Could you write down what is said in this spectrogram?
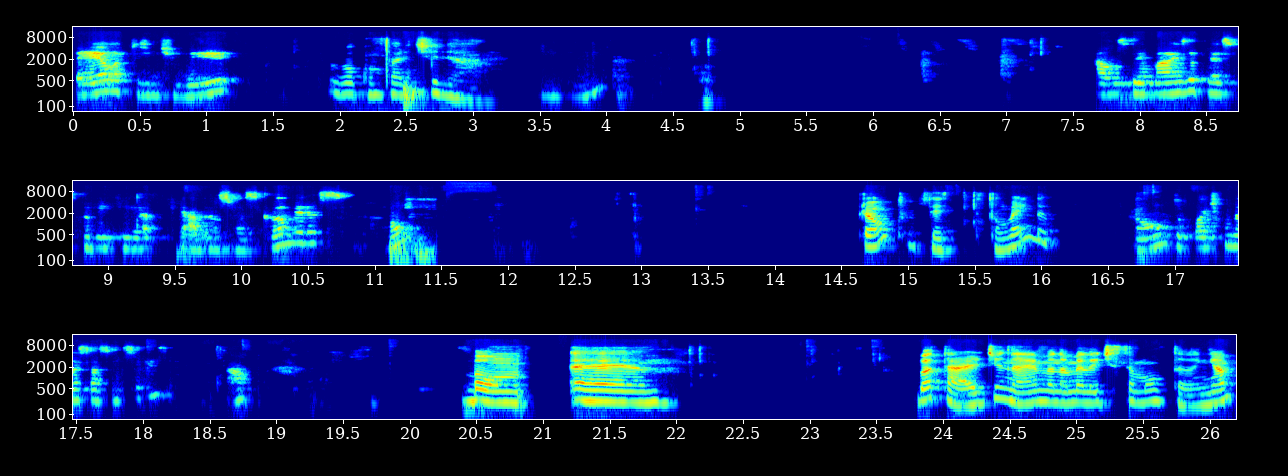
tela para a gente ver. Eu vou compartilhar. Uhum. Aos demais, eu peço também que, que abram suas câmeras. Tá bom? Pronto? Vocês estão vendo? Pronto, pode começar assim que você quiser. Tá? Bom, é... Boa tarde, né? Meu nome é Letícia Montanha.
